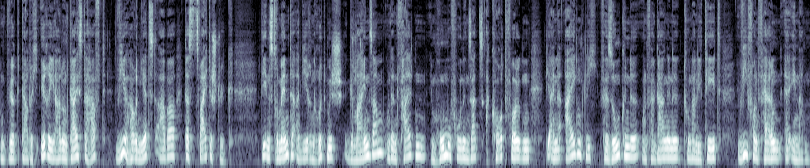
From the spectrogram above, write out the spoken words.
und wirkt dadurch irreal und geisterhaft. Wir hören jetzt aber das zweite Stück, die Instrumente agieren rhythmisch gemeinsam und entfalten im homophonen Satz Akkordfolgen, die eine eigentlich versunkene und vergangene Tonalität wie von fern erinnern.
